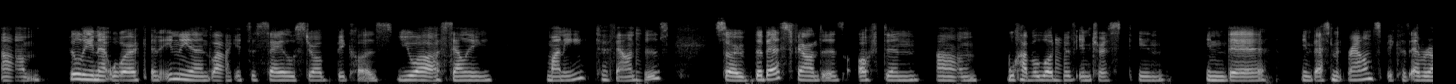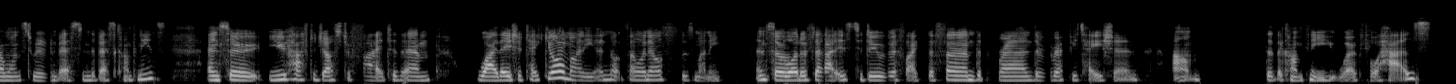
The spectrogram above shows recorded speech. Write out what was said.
um, building a network. And in the end, like it's a sales job because you are selling money to founders. So the best founders often um, will have a lot of interest in in their investment rounds because everyone wants to invest in the best companies. And so you have to justify to them why they should take your money and not someone else's money. And so a lot of that is to do with like the firm, the brand, the reputation, um, that the company you work for has.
